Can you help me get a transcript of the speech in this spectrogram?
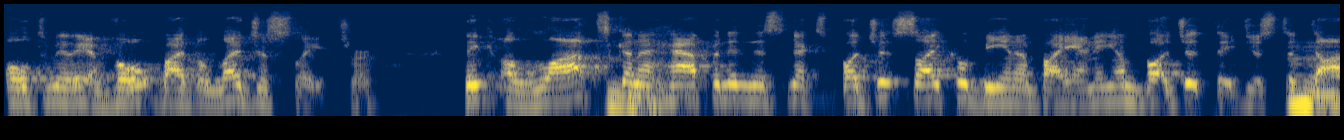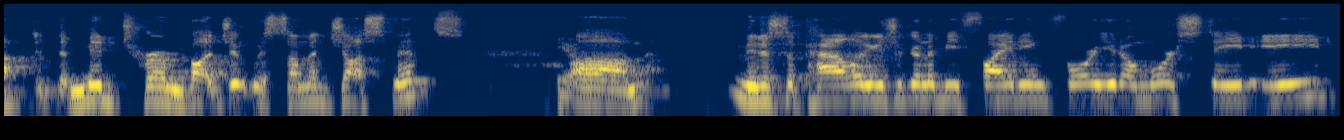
ultimately a vote by the legislature. I think a lot's mm-hmm. going to happen in this next budget cycle, being a biennium budget. They just mm-hmm. adopted the midterm budget with some adjustments. Um, municipalities are going to be fighting for, you know, more state aid.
